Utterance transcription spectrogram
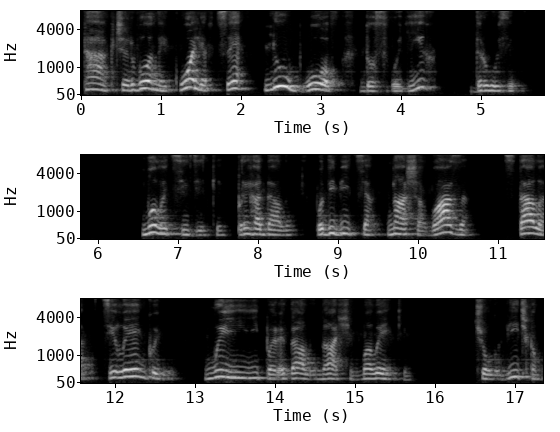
Так, червоний колір це любов до своїх друзів. Молодці, дітки, пригадали. Подивіться, наша ваза стала ціленькою. Ми її передали нашим маленьким чоловічкам.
